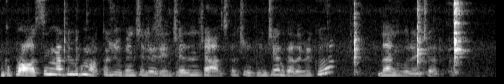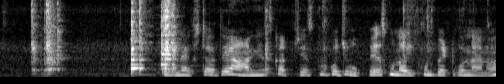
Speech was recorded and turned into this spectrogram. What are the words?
ఇంకా ప్రాసెసింగ్ అయితే మీకు మొత్తం చూపించలేదు. ఏం చేయాలని చాలాసార్లు చూపించాను కదా మీకు? దాని గురించి అయితే నెక్స్ట్ అయితే ఆనియన్స్ కట్ చేసుకుని కొంచెం ఉప్పు వేసుకుని నలుపుకుని పెట్టుకున్నాను.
